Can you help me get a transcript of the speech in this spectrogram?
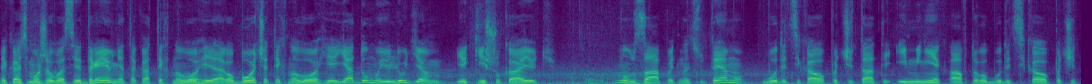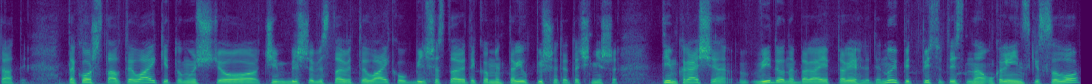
Якась може у вас є древня така технологія, робоча технологія. Я думаю, людям, які шукають ну, запит на цю тему, буде цікаво почитати. І мені, як автору, буде цікаво почитати. Також ставте лайки, тому що чим більше ви ставите лайків, більше ставите коментарів, пишете точніше, тим краще відео набирає перегляди. Ну і підписуйтесь на українське село.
